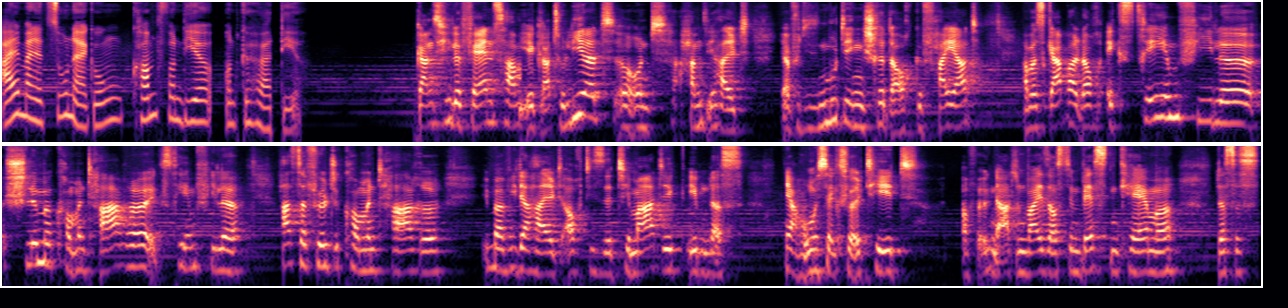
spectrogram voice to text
all meine Zuneigung kommt von dir und gehört dir. Ganz viele Fans haben ihr gratuliert äh, und haben sie halt ja für diesen mutigen Schritt auch gefeiert. Aber es gab halt auch extrem viele schlimme Kommentare, extrem viele hasserfüllte Kommentare. Immer wieder halt auch diese Thematik, eben dass ja, Homosexualität auf irgendeine Art und Weise aus dem Westen käme, dass es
